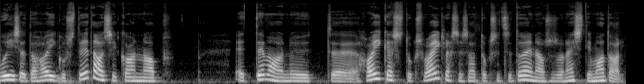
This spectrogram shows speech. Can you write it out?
või seda haigust edasi kannab, et tema nüüd äh, haigestuks haiglasse satuks, et see tõenäosus on hästi madal.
